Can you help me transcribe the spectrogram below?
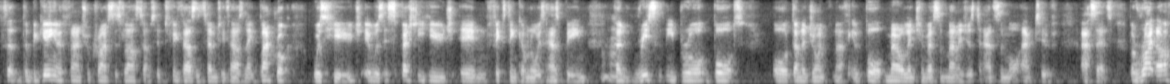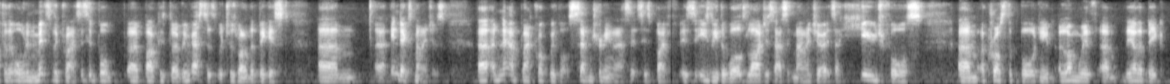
the beginning of the financial crisis last time, so 2007, 2008, BlackRock was huge. It was especially huge in fixed income and always has been. Mm-hmm. Had recently brought, bought or done a joint, I think it bought Merrill Lynch Investment Managers to add some more active assets. But right after that, or in the midst of the crisis, it bought uh, Barclays Global Investors, which was one of the biggest um, uh, index managers. Uh, and now BlackRock, with what seven trillion in assets, is by is easily the world's largest asset manager. It's a huge force um, across the board, you know, along with um, the other big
